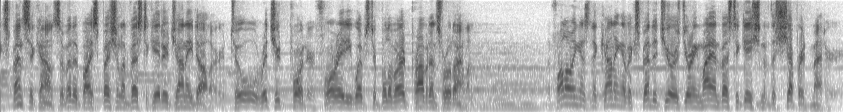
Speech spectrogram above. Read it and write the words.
Expense account submitted by Special Investigator Johnny Dollar to Richard Porter, 480 Webster Boulevard, Providence, Rhode Island. The following is an accounting of expenditures during my investigation of the Shepherd matter.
